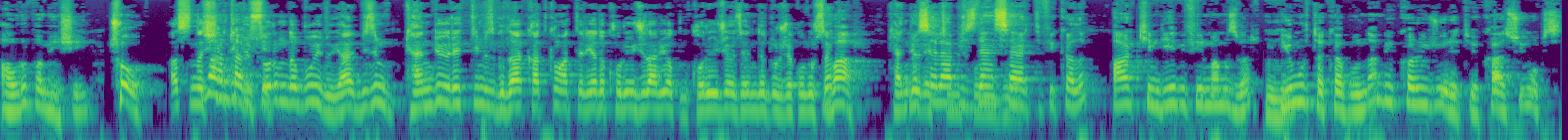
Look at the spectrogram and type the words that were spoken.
Avrupa menşei. Çoğu. Aslında Var şimdiki sorum da buydu. Yani bizim kendi ürettiğimiz gıda katkı maddeleri ya da koruyucular yok mu? Koruyucu özelinde duracak olursak Var. Kendi Mesela bizden koruyucular. sertifikalı Arkim diye bir firmamız var. Hı hı. Yumurta kabuğundan bir koruyucu üretiyor. Kalsiyum oksit.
